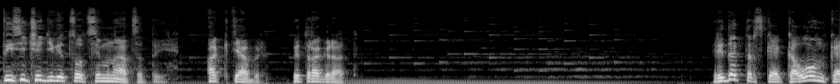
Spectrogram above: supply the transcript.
1917. Октябрь. Петроград. Редакторская колонка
